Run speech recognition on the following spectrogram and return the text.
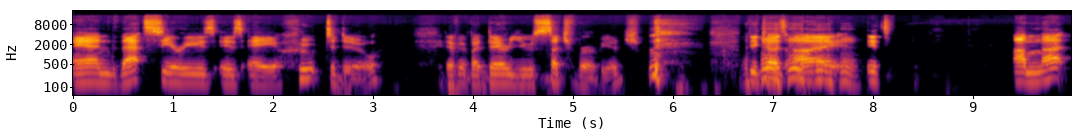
And that series is a hoot to do, if, if I dare use such verbiage. because I it's I'm not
